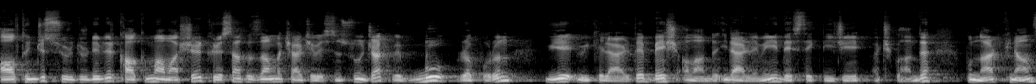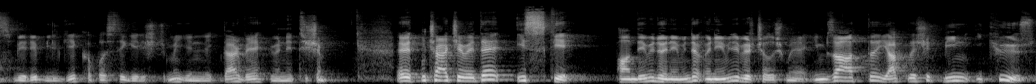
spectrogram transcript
6. Sürdürülebilir Kalkınma Amaçları Küresel Hızlanma Çerçevesini sunacak ve bu raporun üye ülkelerde 5 alanda ilerlemeyi destekleyeceği açıklandı. Bunlar finans, veri, bilgi, kapasite geliştirme, yenilikler ve yönetişim. Evet bu çerçevede İSKİ pandemi döneminde önemli bir çalışmaya imza attı. Yaklaşık 1200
